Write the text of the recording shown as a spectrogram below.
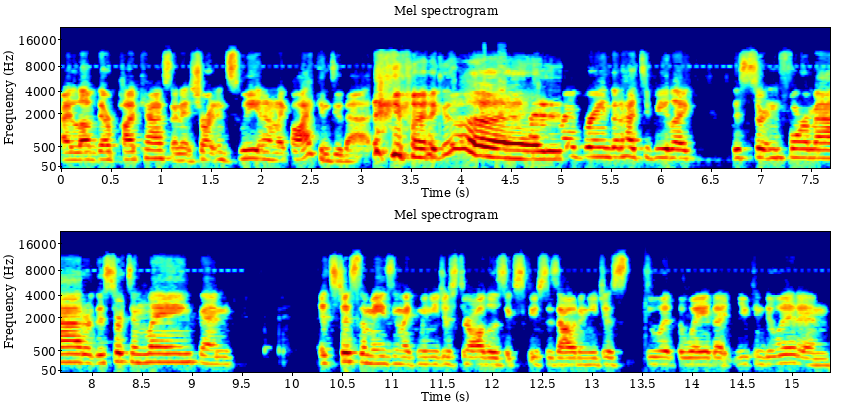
I love their podcast and it's short and sweet. And I'm like, oh, I can do that. like, Good. in my brain that had to be like this certain format or this certain length. And it's just amazing. Like when you just throw all those excuses out and you just do it the way that you can do it and,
